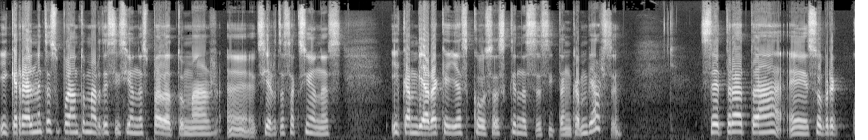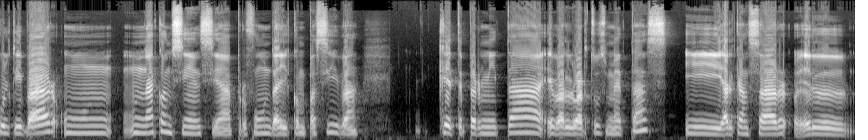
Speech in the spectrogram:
y que realmente se puedan tomar decisiones para tomar eh, ciertas acciones y cambiar aquellas cosas que necesitan cambiarse. Se trata eh, sobre cultivar una conciencia profunda y compasiva que te permita evaluar tus metas y alcanzar el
